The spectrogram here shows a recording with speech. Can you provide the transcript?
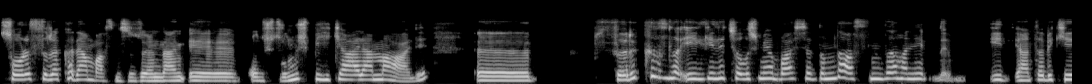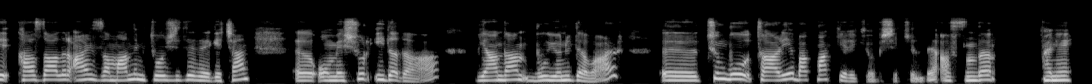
sonra sıra kadem basması üzerinden e, oluşturulmuş bir hikayelenme hali. E, Sarı Kız'la ilgili çalışmaya başladığımda aslında hani yani tabii ki Kaz Dağları aynı zamanda mitolojide de geçen e, o meşhur İda Dağı. Bir yandan bu yönü de var. E, tüm bu tarihe bakmak gerekiyor bir şekilde. Aslında hani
